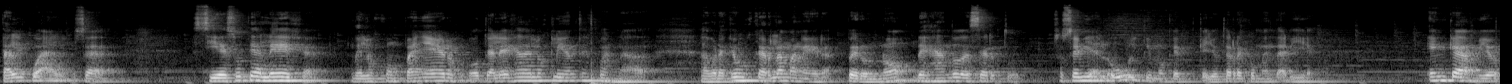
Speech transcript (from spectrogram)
tal cual. O sea, si eso te aleja de los compañeros o te aleja de los clientes, pues nada, habrá que buscar la manera, pero no dejando de ser tú. Eso sería lo último que, que yo te recomendaría. En cambio,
